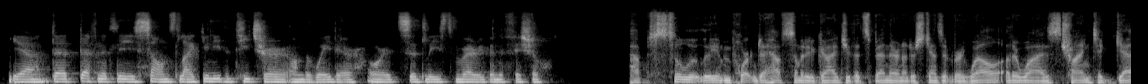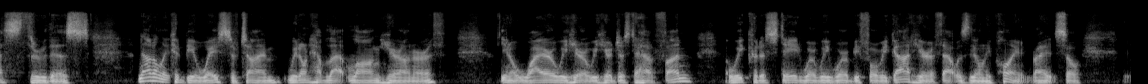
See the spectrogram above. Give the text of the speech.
Yeah, that definitely sounds like you need a teacher on the way there, or it's at least very beneficial. Absolutely important to have somebody to guide you that's been there and understands it very well. Otherwise, trying to guess through this not only could be a waste of time, we don't have that long here on earth, you know, why are we here? Are we here just to have fun? We could have stayed where we were before we got here if that was the only point, right? So,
